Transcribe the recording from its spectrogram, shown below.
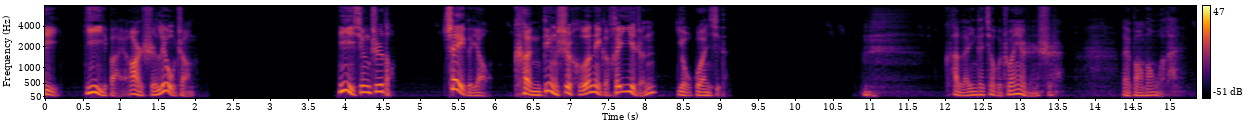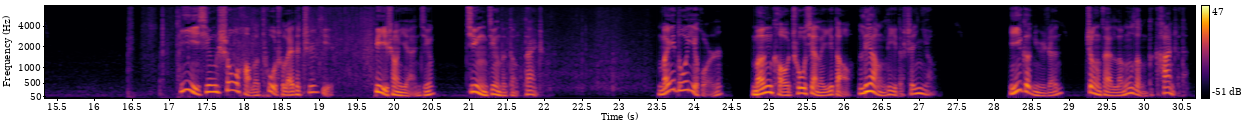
第一百二十六章，易星知道，这个药肯定是和那个黑衣人有关系的。嗯，看来应该叫个专业人士来帮帮我了。易星收好了吐出来的汁液，闭上眼睛，静静的等待着。没多一会儿，门口出现了一道亮丽的身影，一个女人。正在冷冷的看着他。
